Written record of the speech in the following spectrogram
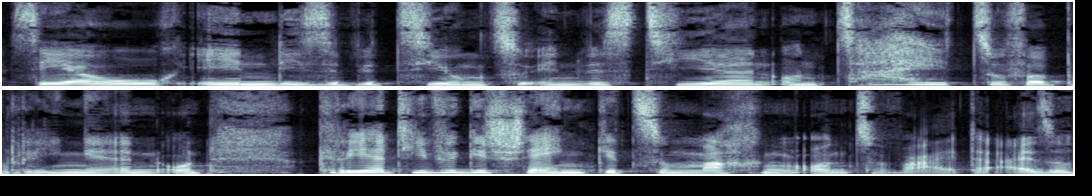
sehr hoch, in diese Beziehung zu investieren und Zeit zu verbringen und kreative Geschenke zu machen und so weiter. Also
